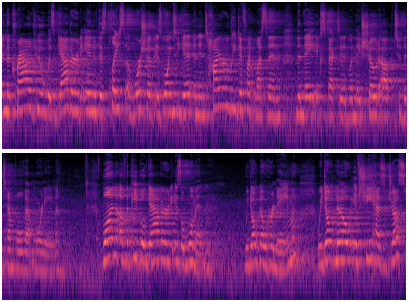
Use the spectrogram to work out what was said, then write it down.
And the crowd who was gathered in this place of worship is going to get an entirely different lesson than they expected when they showed up to the temple that morning. One of the people gathered is a woman. We don't know her name. We don't know if she has just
